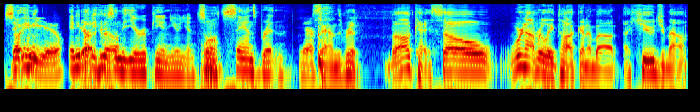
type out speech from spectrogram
So the any, EU. anybody Yeah. who's So- in the European Union, so Well- sans Britain. yeah. Sans Britain. Okay, so we're not really talking about a huge amount.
